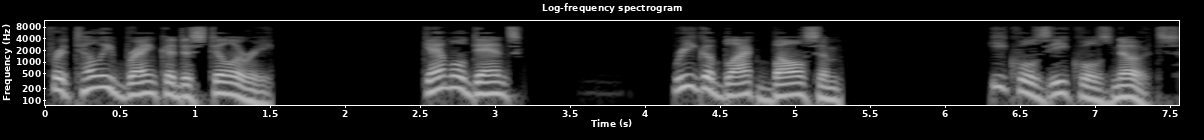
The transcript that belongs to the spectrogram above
Fratelli Branca Distillery Gammel Dansk Riga Black Balsam Notes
